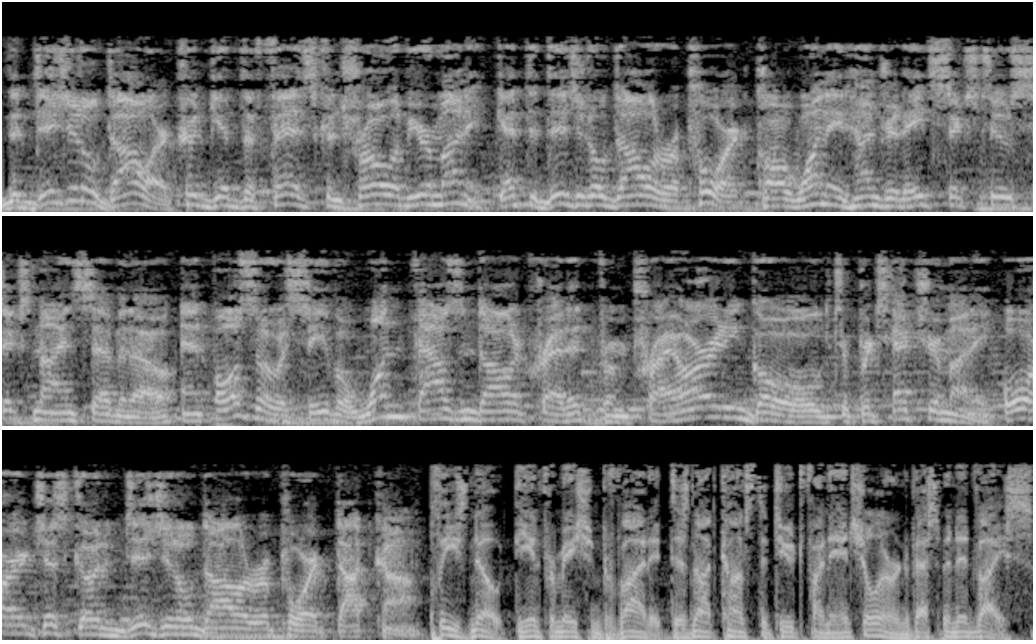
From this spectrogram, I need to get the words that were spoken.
The digital dollar could give the feds control of your money. Get the digital dollar report. Call 1-800-862-6970 and also receive a $1,000 credit from Priority Gold to protect your money. Or just go to digitaldollarreport.com. Please note the information provided does not constitute financial or investment advice.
